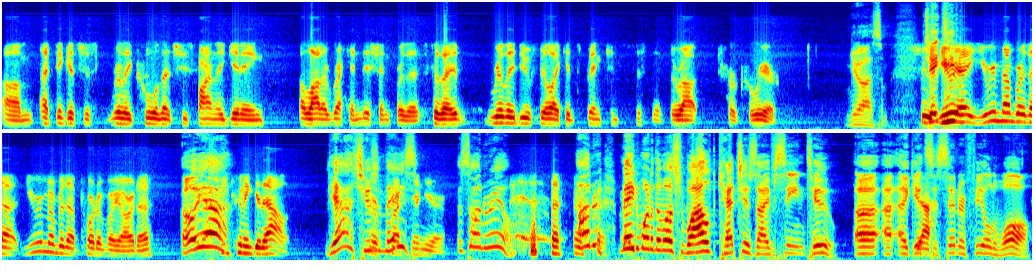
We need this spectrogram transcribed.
um, I think it's just really cool that she's finally getting a lot of recognition for this because I really do feel like it's been consistent throughout her career. You're awesome. JT, you, hey, you remember that? You remember that Puerto Vallarta? Oh yeah, she couldn't get out. Yeah, she was amazing. Year. It's unreal. unreal. Made one of the most wild catches I've seen too, uh, against yeah. the center field wall.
